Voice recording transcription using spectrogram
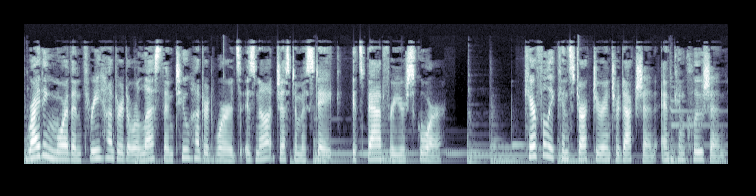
Writing more than 300 or less than 200 words is not just a mistake, it's bad for your score. Carefully construct your introduction and conclusion.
